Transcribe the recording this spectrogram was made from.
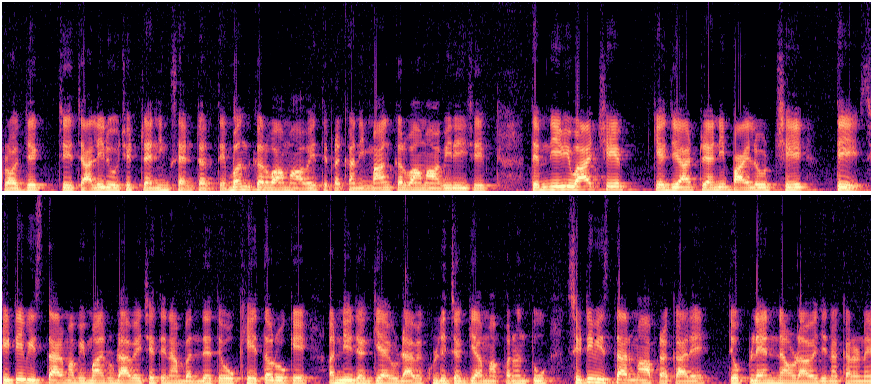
પ્રોજેક્ટ જે ચાલી રહ્યો છે ટ્રેનિંગ સેન્ટર તે બંધ કરવામાં આવે તે પ્રકારની માંગ કરવામાં આવી રહી છે. તેમની એવી વાત છે કે જે આ ટ્રેનિંગ પાયલોટ છે તે સિટી વિસ્તારમાં વિમાન ઉડાવે છે. તેના બદલે તેઓ ખેતરો કે અન્ય જગ્યાએ ઉડાવે, ખુલ્લી જગ્યામાં, પરંતુ સિટી વિસ્તારમાં આ પ્રકારે તેઓ પ્લેન ના ઉડાવે, જેના કારણે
